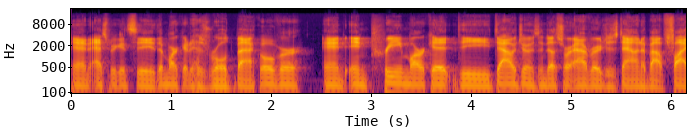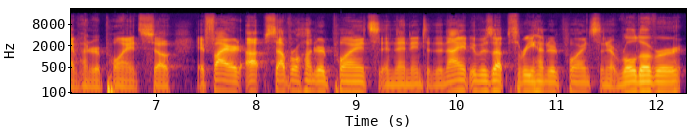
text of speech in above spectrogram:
And as we can see, the market has rolled back over and in pre-market, the Dow Jones Industrial Average is down about 500 points. So it fired up several hundred points, and then into the night it was up 300 points, and it rolled over,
